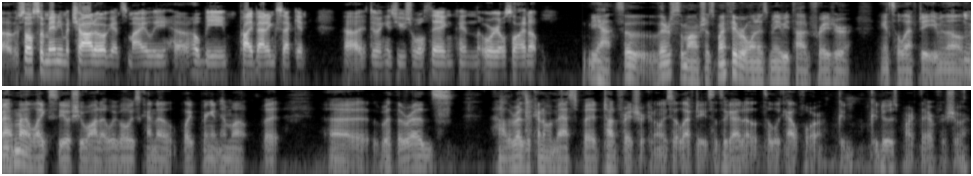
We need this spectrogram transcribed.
Uh, there's also Manny Machado against Miley. Uh, he'll be probably batting second, uh, doing his usual thing in the Orioles lineup. Yeah, so there's some options. My favorite one is maybe Todd Frazier against a lefty, even though Mhm. Matt and I like Tsuyoshi Wada. We've always kind of like bringing him up, but, uh, with the Reds, oh, the Reds are kind of a mess, but Todd Frazier can always hit lefties. That's a guy to, to look out for. Could, could do his part there for sure.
